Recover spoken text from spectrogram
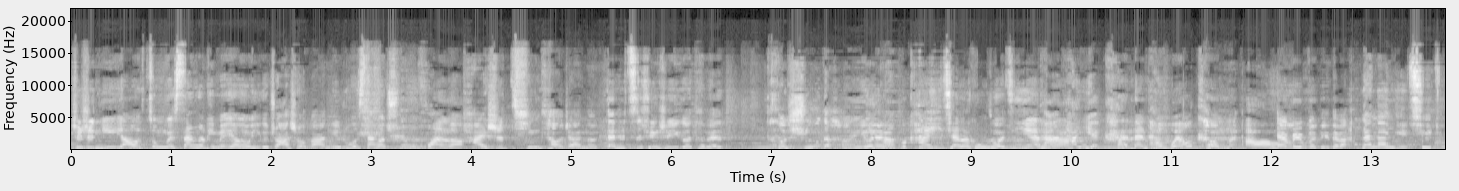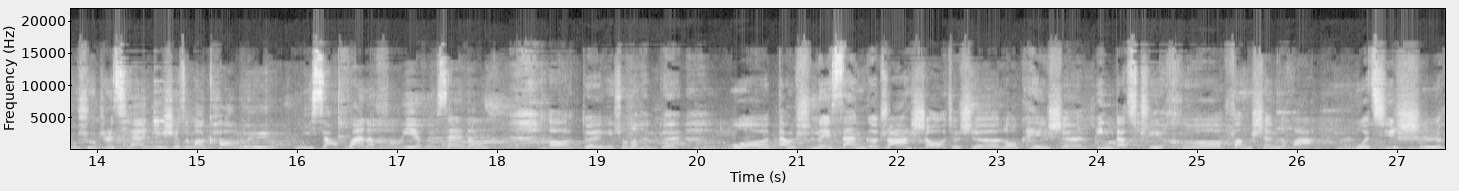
就是你要总归三个里面要有一个抓手吧。你如果三个全全换了还是挺挑战的，但是咨询是一个特别特殊的行业，因为他不看以前的工作经验，他他也看，但是他 welcome everybody，对吧？那那你去读书之前，你是怎么考虑你想换的行业和赛道的？哦，对，你说的很对。我当时那三个抓手就是 location、industry 和 function 的话，我其实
